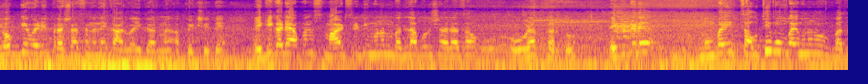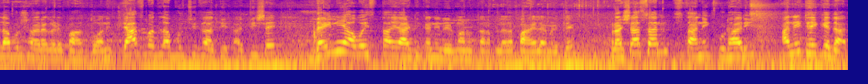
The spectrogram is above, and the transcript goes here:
योग्य वेळी प्रशासनाने कारवाई करणं अपेक्षित आहे. एकीकडे आपण स्मार्ट सिटी म्हणून बदलापूर शहराचा ओळख करतो. एकीकडे मुंबई चौथी मुंबई म्हणून बदलापूर शहराकडे पाहतो. आणि त्याच बदलापूरची जाती अतिशय दयनीय अवस्था या ठिकाणी निर्माण होताना आपल्याला पाहायला मिळते. प्रशासन स्थानिक पुढारी आणि ठेकेदार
